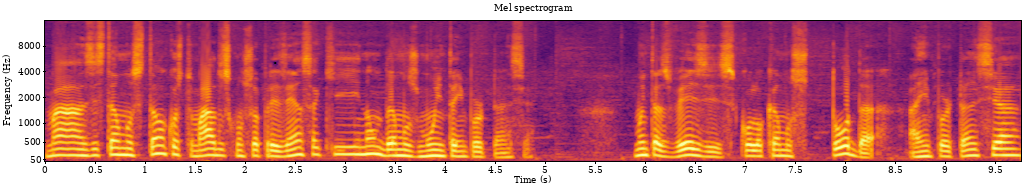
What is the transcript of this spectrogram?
Mas estamos tão acostumados com sua presença que não damos muita importância. Muitas vezes colocamos toda a importância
